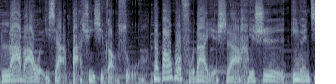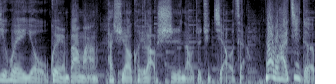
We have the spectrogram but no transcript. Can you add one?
拉拔我一下，把讯息告诉我。那包括辅大也是啊，也是因缘际会有贵人帮忙，他需要口译老师，那我就去教这样。那我还记得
